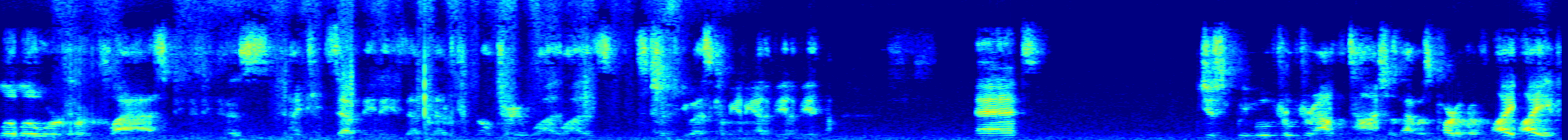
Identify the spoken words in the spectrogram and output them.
lower class because the 1970s that, that the military was, the U.S. coming in out of Vietnam. And just we moved around the time, so that was part of life.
